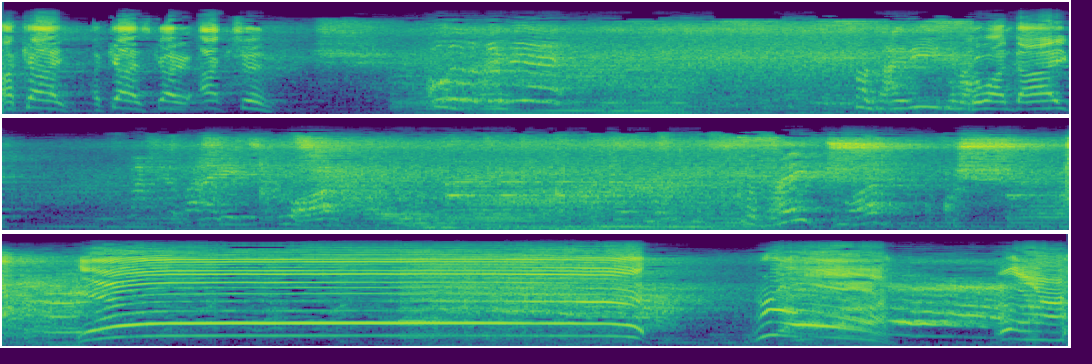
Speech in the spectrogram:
Okay, okay, let's go. Action. Come on, Dave. Come on, Dave. Smash it, smash. Come on. Come on, Dave. Come on. Yeah! Roar! Ah!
